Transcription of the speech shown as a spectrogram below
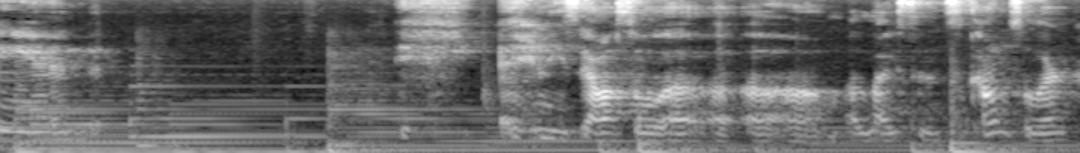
and he, and he's also a, a, um, a, licensed counselor.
